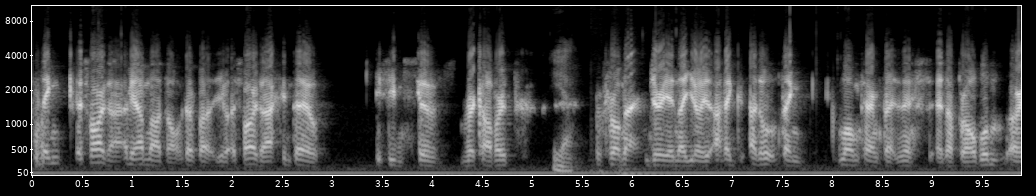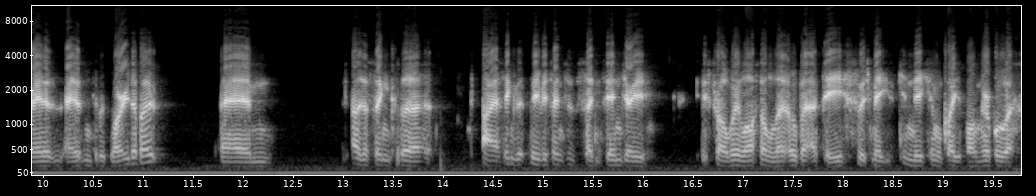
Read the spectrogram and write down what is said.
I think as far as I, I mean, I'm not a doctor, but you know, as far as I can tell, he seems to have recovered Yeah. from that injury, and you know, I think I don't think long term fitness is a problem or anything to be worried about. Um, I just think that I think that maybe since since the injury, he's probably lost a little bit of pace, which makes can make him quite vulnerable if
